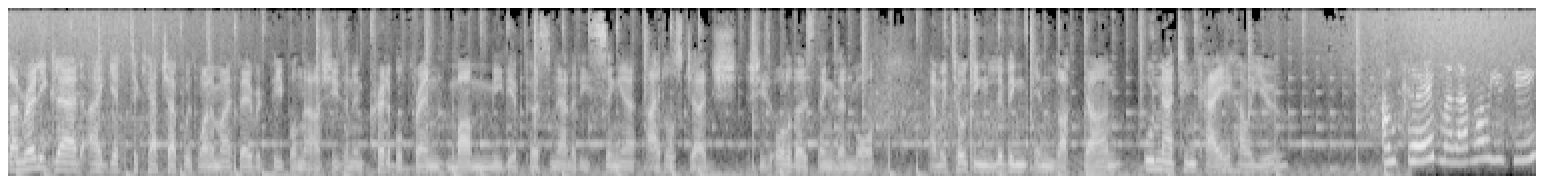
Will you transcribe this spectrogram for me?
So I'm really glad I get to catch up with one of my favorite people now. She's an incredible friend, mom, media personality, singer, idols judge. She's all of those things and more. And we're talking living in lockdown. Unathi Nkayi, how are you? I'm good, my love. How are you, G?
